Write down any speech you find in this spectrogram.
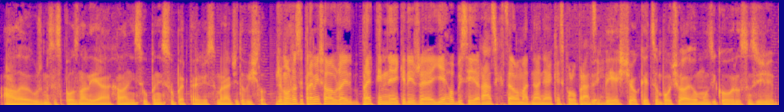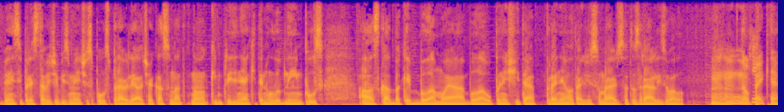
ale už sme sa spoznali a chalani sú úplne super, takže som rád, že to vyšlo. Že možno si premýšľal už aj predtým niekedy, že jeho by si raz chcel mať na nejakej spolupráci. V- Vieš čo, keď som počúval jeho muziku, hovoril som si, že viem si predstaviť, že by sme niečo spolu spravili, ale čakal som na to, no, kým príde nejaký ten hudobný impuls. Ale skladba, keď bola moja, bola úplne šitá pre neho, takže som rád, že sa to zrealizovalo. Mhm, no pekne.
